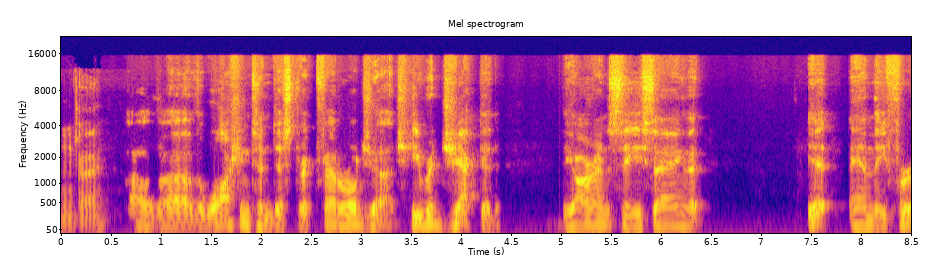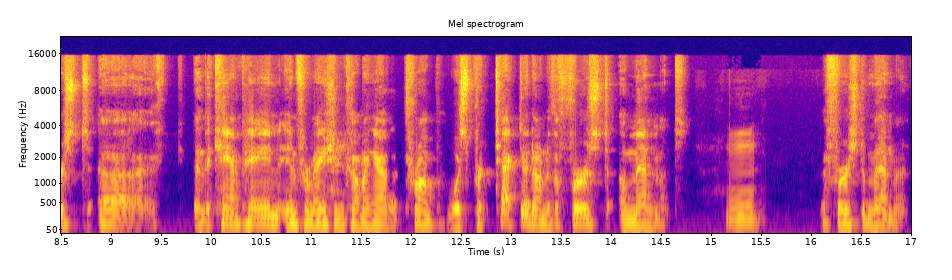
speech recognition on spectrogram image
Okay. of uh, the Washington District federal judge. He rejected the RNC, saying that it and the first uh, and the campaign information coming out of Trump was protected under the First Amendment. Mm. The First Amendment.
